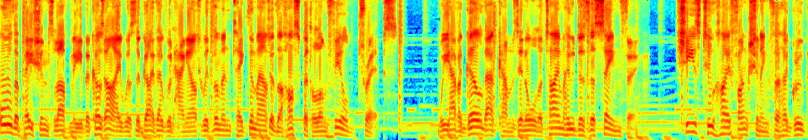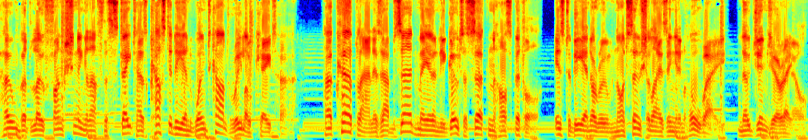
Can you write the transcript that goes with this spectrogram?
All the patients loved me because I was the guy that would hang out with them and take them out of the hospital on field trips. We have a girl that comes in all the time who does the same thing. She's too high functioning for her group home but low functioning enough the state has custody and won't can't relocate her. Her care plan is absurd may only go to certain hospital, is to be in a room not socializing in hallway, no ginger ale.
